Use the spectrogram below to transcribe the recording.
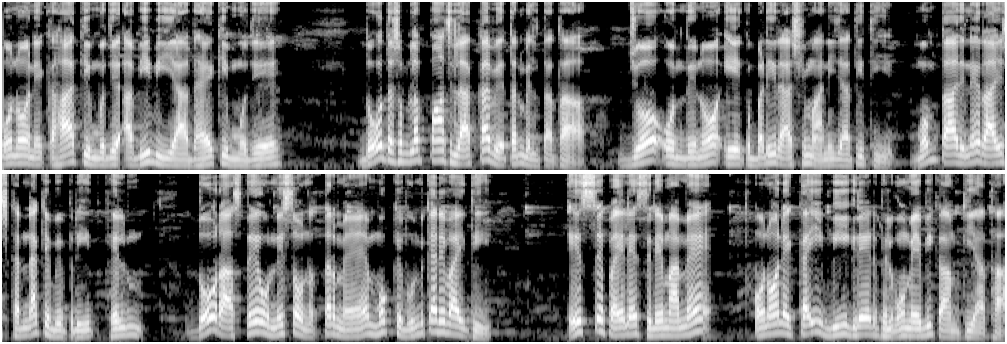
उन्होंने कहा कि मुझे अभी भी याद है कि मुझे दो दशमलव पाँच लाख का वेतन मिलता था, जो उन दिनों एक बड़ी राशि मानी जाती थी। मुमताज़ ने राजेश खन्ना के विपरीत फ़िल्म दो रास्ते उन्नीस सौ उनहत्तर में मुख्य भूमिका निभाई थी। इससे पहले सिनेमा में उन्होंने कई बी ग्रेड फ़िल्मों में भी काम किया था।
